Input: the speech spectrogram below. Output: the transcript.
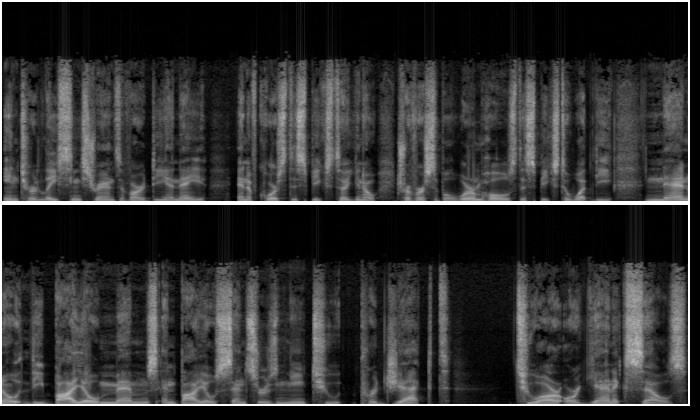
interlacing strands of our DNA. And of course, this speaks to, you know, traversable wormholes. This speaks to what the nano, the BioMEMS and biosensors need to project to our organic cells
